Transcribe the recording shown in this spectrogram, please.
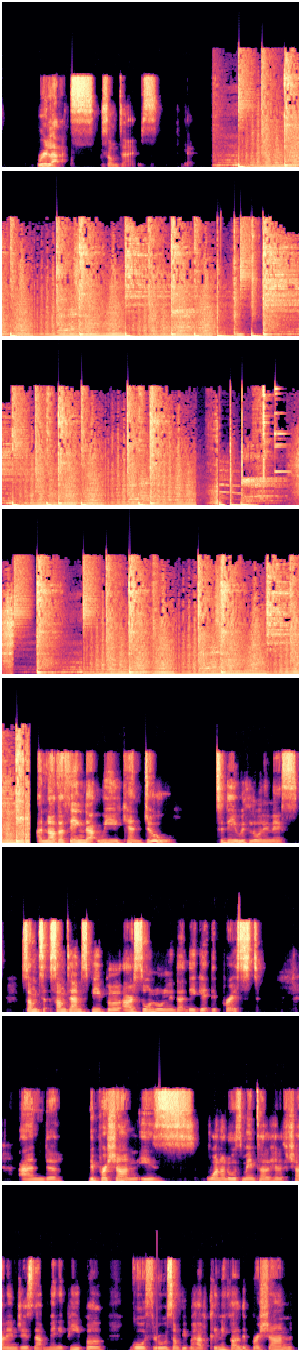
relax sometimes. Yeah. Another thing that we can do to deal with loneliness. Some sometimes people are so lonely that they get depressed. And uh, depression is one of those mental health challenges that many people go through. Some people have clinical depression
